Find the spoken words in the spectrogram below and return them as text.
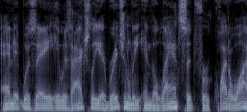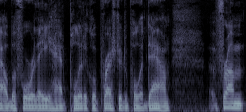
And it was a it was actually originally in the Lancet for quite a while before they had political pressure to pull it down from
